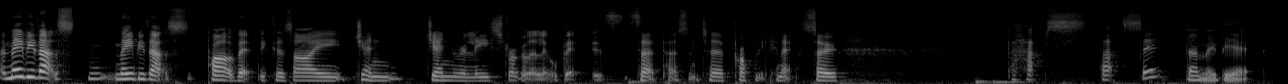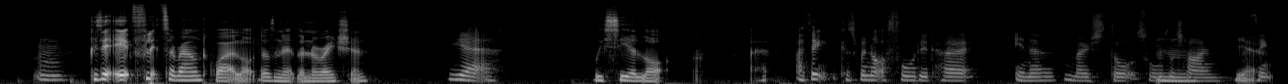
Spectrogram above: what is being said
and maybe that's maybe that's part of it because I gen generally struggle a little bit with third person to properly connect. So perhaps that's it. that may be it Mm. because it, it flits around quite a lot doesn't it the narration Yeah, we see a lot I think because we're not afforded her innermost thoughts all the time. Yeah. I think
